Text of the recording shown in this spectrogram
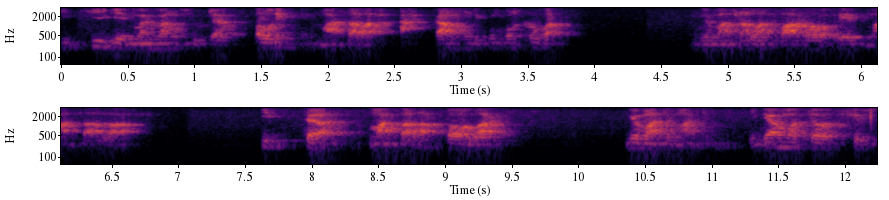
Siji memang sudah pelik masalah ahkam di kumpul ruwet. Masalah faroid, masalah iddah, masalah tolak, ya macam-macam. Sehingga mau jus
